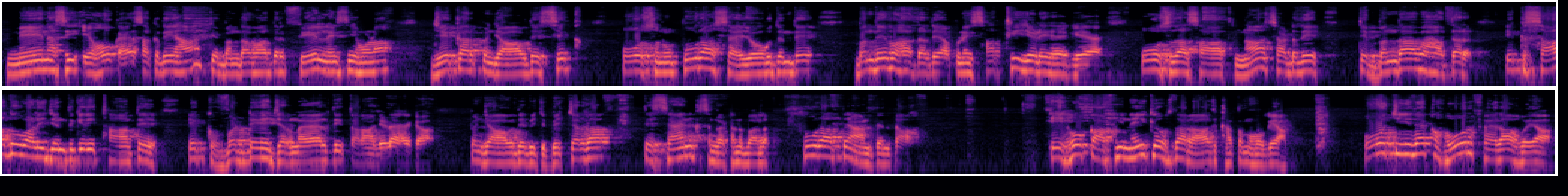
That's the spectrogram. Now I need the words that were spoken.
ਮੇਨ ਅਸੀਂ ਇਹੋ ਕਹਿ ਸਕਦੇ ਹਾਂ ਕਿ ਬੰਦਾ ਬਹਾਦਰ ਫੇਲ ਨਹੀਂ ਸੀ ਹੋਣਾ। ਜੇਕਰ ਪੰਜਾਬ ਦੇ ਸਿੱਖ ਉਸ ਨੂੰ ਪੂਰਾ ਸਹਿਯੋਗ ਦਿੰਦੇ, ਬੰਦੇ ਬਹਾਦਰ ਦੇ ਆਪਣੇ ਸਾਥੀ ਜਿਹੜੇ ਹੈਗੇ ਆ, ਉਸ ਦਾ ਸਾਥ ਨਾ ਛੱਡਦੇ ਤੇ ਬੰਦਾ ਬਹਾਦਰ ਇੱਕ ਸਾਧੂ ਵਾਲੀ ਜ਼ਿੰਦਗੀ ਦੀ ਥਾਂ ਤੇ ਇੱਕ ਵੱਡੇ ਜਰਨੈਲ ਦੀ ਤਰ੍ਹਾਂ ਜਿਹੜਾ ਹੈਗਾ ਪੰਜਾਬ ਦੇ ਵਿੱਚ ਵਿਚਰਦਾ ਤੇ ਸੈਨਿਕ ਸੰਗਠਨ ਵੱਲ ਪੂਰਾ ਧਿਆਨ ਦਿੰਦਾ। ਇਹੋ ਕਾਫੀ ਨਹੀਂ ਕਿ ਉਸ ਦਾ ਰਾਜ ਖਤਮ ਹੋ ਗਿਆ। ਉਹ ਚੀਜ਼ ਦਾ ਇੱਕ ਹੋਰ ਫਾਇਦਾ ਹੋਇਆ।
